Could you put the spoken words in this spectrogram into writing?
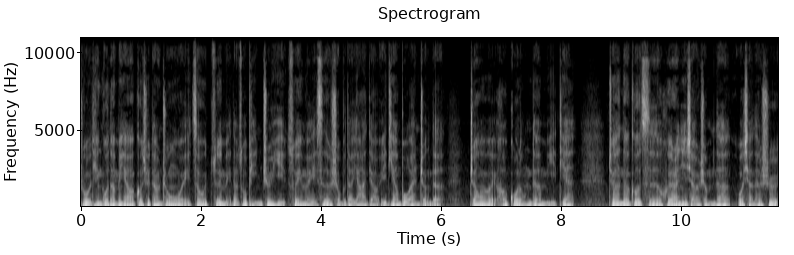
是我听过的民谣歌曲当中尾奏最美的作品之一，所以每一次都舍不得压掉，一定要播完整的。张伟伟和郭龙的《米店》，这样的歌词会让你想什么呢？我想的是，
